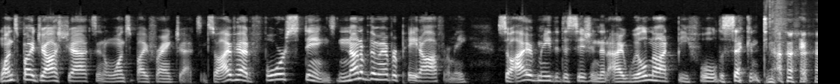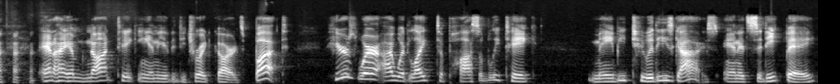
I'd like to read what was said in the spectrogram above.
once by Josh Jackson, and once by Frank Jackson. So I've had four stings. None of them ever paid off for me. So I have made the decision that I will not be fooled a second time, and I am not taking any of the Detroit guards. But here's where I would like to possibly take maybe two of these guys. And it's Saddiq Bey,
